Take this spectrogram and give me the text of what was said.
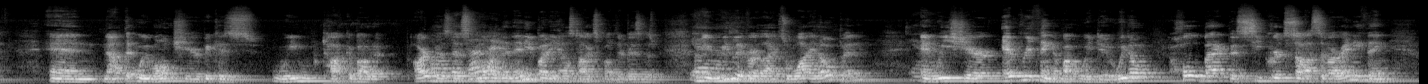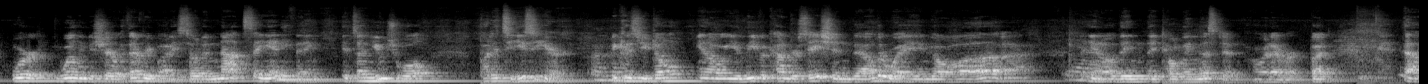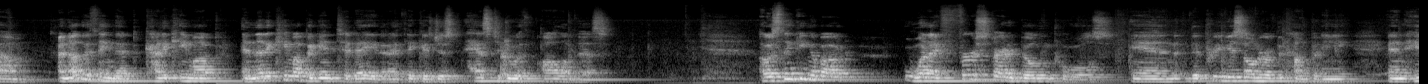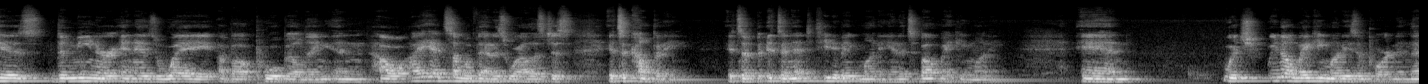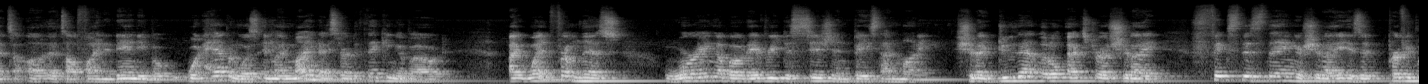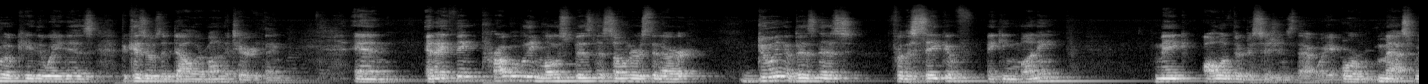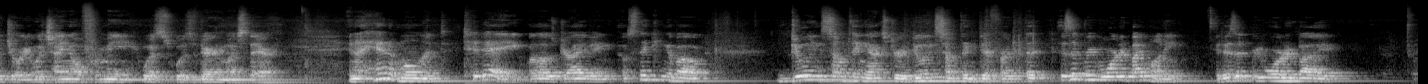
And not that we won't share because we talk about it, our All the business more time. than anybody else talks about their business. I mean, we live our lives wide open Yeah. and we share everything about what we do. We don't hold back the secret sauce of our anything. We're willing to share with everybody. So to not say anything, it's unusual, but it's easier. Because you don't, you know, you leave a conversation the other way and go, uh, Yeah. you know, they, they totally missed it or whatever. But um, another thing that kind of came up, and then it came up again today that I think is just has to do with all of this. I was thinking about when I first started building pools and the previous owner of the company and his demeanor and his way about pool building and how I had some of that as well. It's just it's a company. It's a it's an entity to make money and it's about making money. And which we know making money is important and that's all, that's all fine and dandy but what happened was in my mind I started thinking about I went from this worrying about every decision based on money. Should I do that little extra? Should I fix this thing or should I is it perfectly okay the way it is? Because it was a dollar monetary thing. And and I think probably most business owners that are doing a business for the sake of making money make all of their decisions that way, or mass majority, which I know for me was, was very much there. And I had a moment today while I was driving, I was thinking about doing something extra, doing something different that isn't rewarded by money. It isn't rewarded by,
